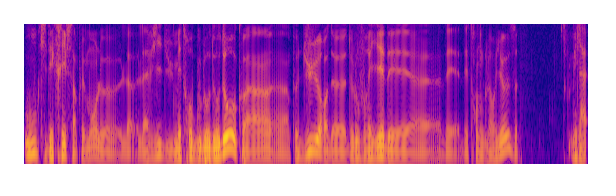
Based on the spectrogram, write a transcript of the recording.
ou qui décrivent simplement la vie du métro boulot dodo, quoi, hein, un peu dur de, l'ouvrier des, des, des 30 glorieuses. Mais la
